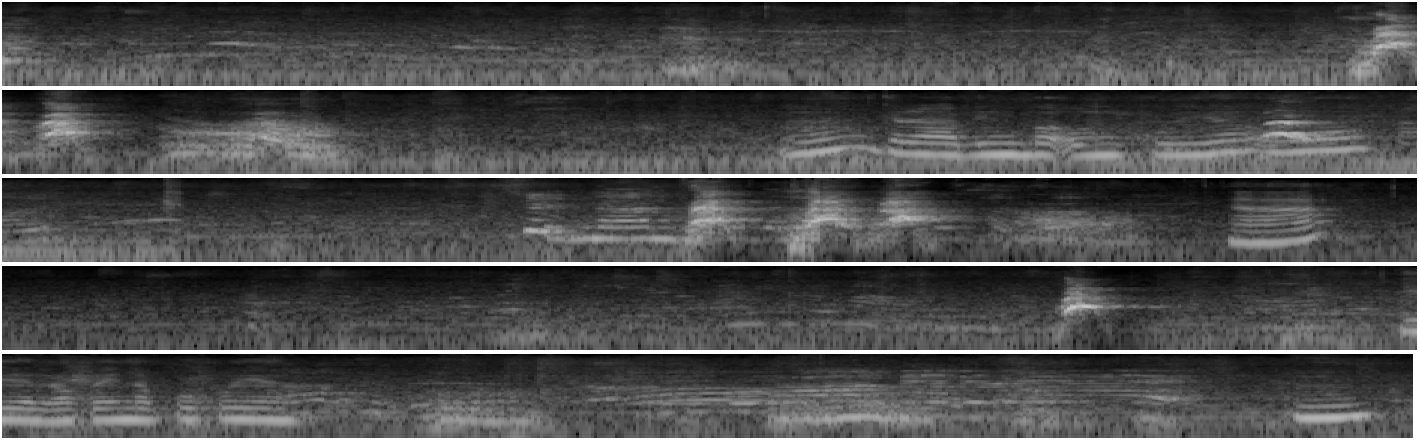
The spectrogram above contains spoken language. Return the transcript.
ano. Hmm, grabing baon kuya, oh. Ha? Yan, okay na po kuya. Hmm?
